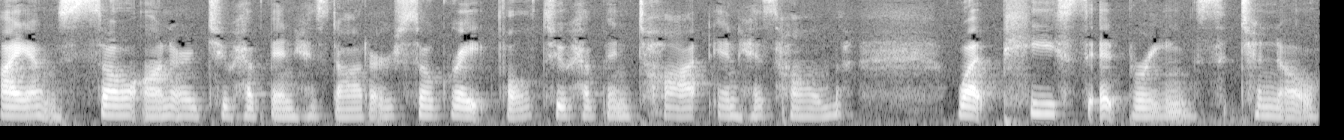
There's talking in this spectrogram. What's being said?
I am so honored to have been his daughter, so grateful to have been taught in his home what peace it brings to know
